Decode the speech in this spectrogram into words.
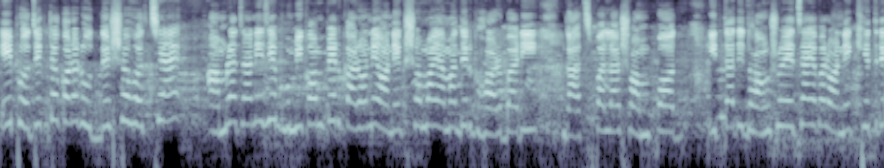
এই প্রজেক্টটা করার উদ্দেশ্য হচ্ছে আমরা জানি যে ভূমিকম্পের কারণে অনেক সময় আমাদের ঘরবাড়ি, গাছপালা, সম্পদ ইত্যাদি ধ্বংস হয়ে যায়, আবার অনেক ক্ষেত্রে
